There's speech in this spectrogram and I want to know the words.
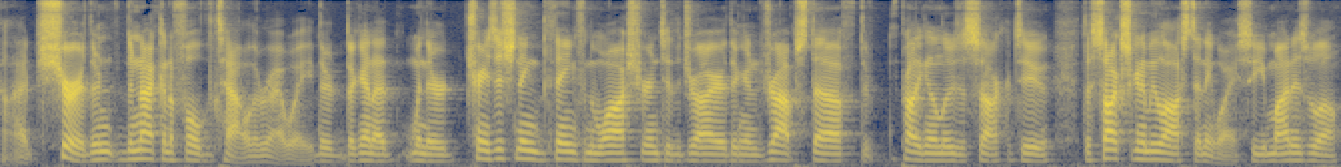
Uh, sure, they're, they're not going to fold the towel the right way. They're, they're going to, when they're transitioning the thing from the washer into the dryer, they're going to drop stuff. They're probably going to lose a sock or two. The socks are going to be lost anyway, so you might as well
